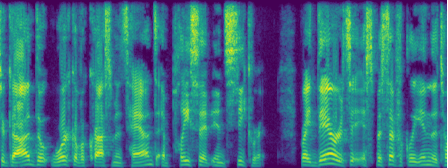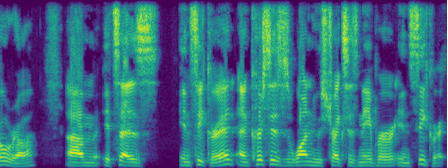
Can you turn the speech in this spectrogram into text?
to God, the work of a craftsman's hand, and place it in secret. Right there, it's specifically in the Torah. Um, it says in secret, and cursed is one who strikes his neighbor in secret.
